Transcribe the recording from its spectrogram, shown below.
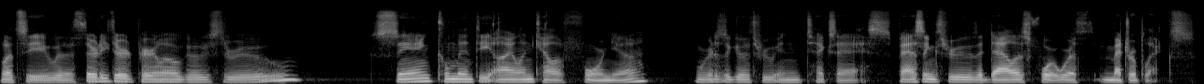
Let's see, where the 33rd parallel goes through San Clemente Island, California. Where does it go through in Texas? Passing through the Dallas Fort Worth Metroplex.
